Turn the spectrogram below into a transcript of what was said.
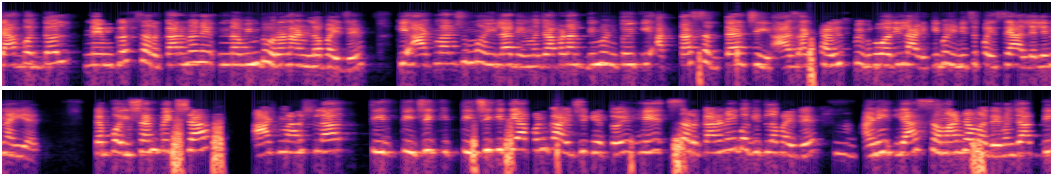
त्याबद्दल नेमकं सरकारनं ने- नवीन धोरण आणलं पाहिजे की आठ मार्च महिला दिन म्हणजे आपण अगदी म्हणतोय की आता सध्याची आज अठ्ठावीस फेब्रुवारी लाडकी बहिणीचे पैसे आलेले नाही आहेत त्या पैशांपेक्षा आठ मार्चला ती तिची तिची किती आपण काळजी घेतोय हे सरकारने बघितलं पाहिजे. आणि या समाजामध्ये म्हणजे अगदी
